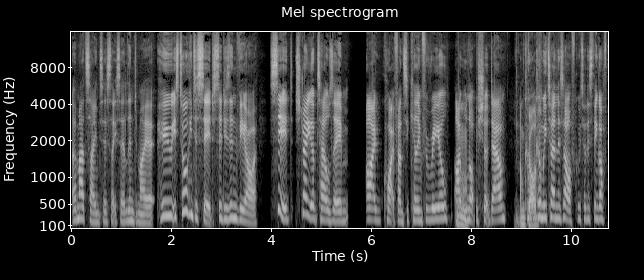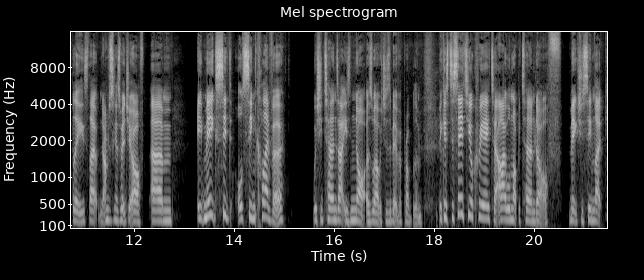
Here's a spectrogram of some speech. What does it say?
a mad scientist, like you say, Lindenmeyer, who is talking to Sid. Sid is in VR. Sid straight up tells him, I quite fancy killing for real. I will Hmm. not be shut down. I'm can, God. can we turn this off? Can we turn this thing off, please? Like, I'm just going to switch it off. Um, it makes Sid all seem clever, which he turns out he's not as well, which is a bit of a problem. Because to say to your creator, I will not be turned off, makes you seem like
